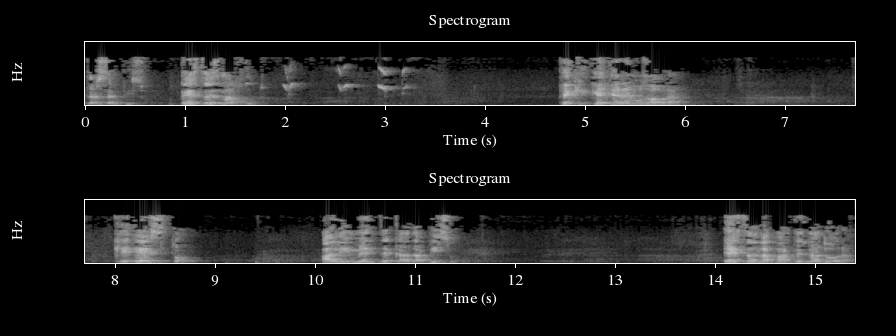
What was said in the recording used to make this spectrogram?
tercer piso. Esto es Malhut. ¿Qué, queremos ahora? Que esto alimente cada piso. Esta es la parte dadora.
